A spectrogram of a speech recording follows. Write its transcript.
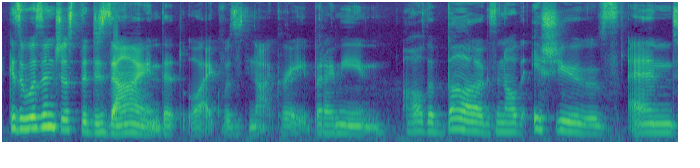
Because it wasn't just the design that like was not great, but I mean all the bugs and all the issues. And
